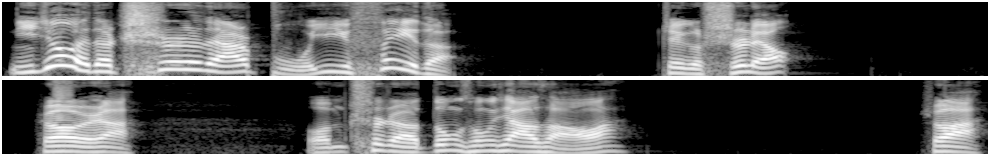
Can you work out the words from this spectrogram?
你就给他吃点补益肺的这个食疗。是不是？啊？我们吃点冬虫夏草啊，是吧？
